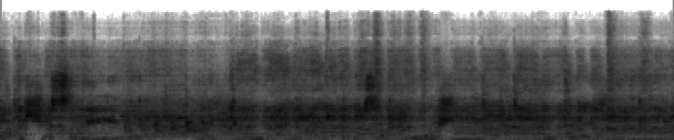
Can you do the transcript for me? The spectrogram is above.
мати щасливе майбутнє заможній Україні.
